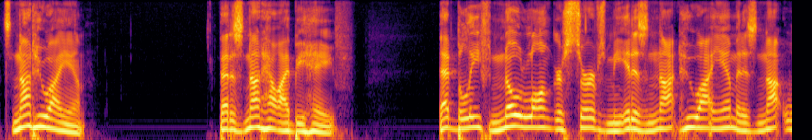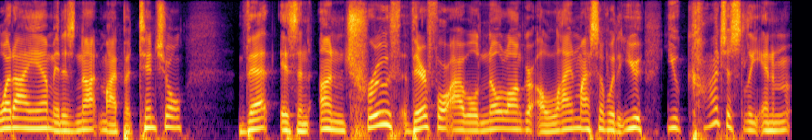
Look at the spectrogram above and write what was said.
It's not who I am. That is not how I behave. That belief no longer serves me. It is not who I am. It is not what I am. It is not my potential. That is an untruth. Therefore, I will no longer align myself with it. You, you consciously, and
